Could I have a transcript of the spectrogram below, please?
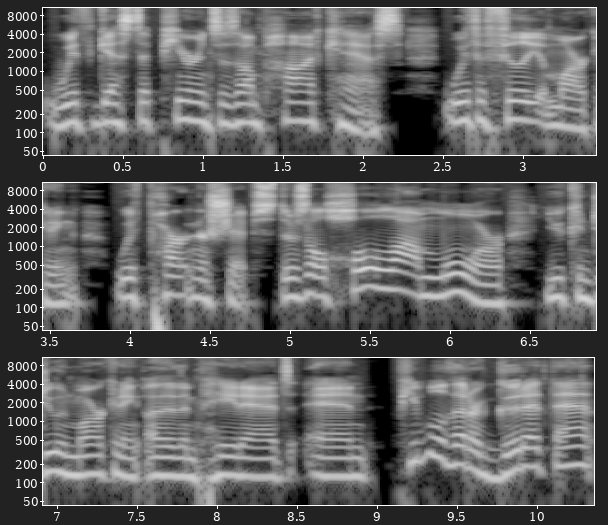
with guest appearances on podcasts, with affiliate marketing, with partnerships. There's a whole lot more you can do in marketing other than paid ads. And people that are good at that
